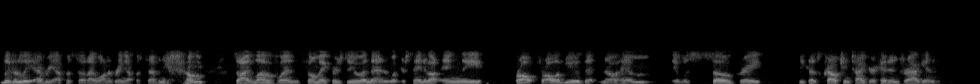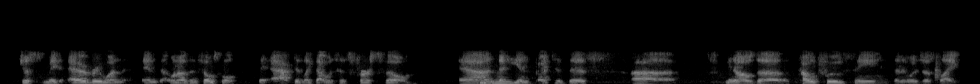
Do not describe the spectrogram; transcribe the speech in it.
literally every episode I want to bring up a 70s film. So I love when filmmakers do, and then what you're saying about Ang Lee. For all for all of you that know him, it was so great because Crouching Tiger, Hidden Dragon just made everyone. And when I was in film school, they acted like that was his first film, and that Mhm. he invented this. Uh, you know the kung fu scenes, and it was just like,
